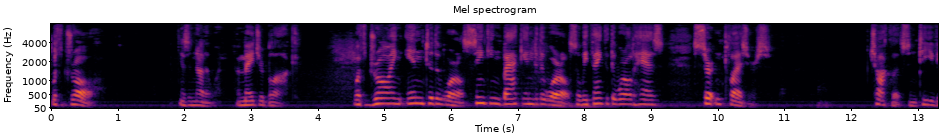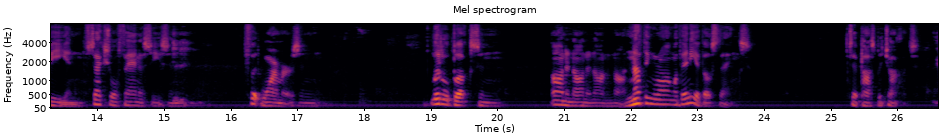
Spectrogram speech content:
Withdrawal is another one, a major block. Withdrawing into the world, sinking back into the world. So we think that the world has certain pleasures chocolates and TV and sexual fantasies and foot warmers and little books and on and on and on and on. Nothing wrong with any of those things, except possibly chocolates.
